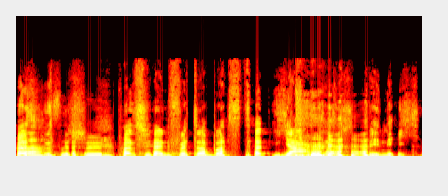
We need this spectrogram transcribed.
Ach, so schön. Was für ein fetter Bastard. Ja, das bin ich.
